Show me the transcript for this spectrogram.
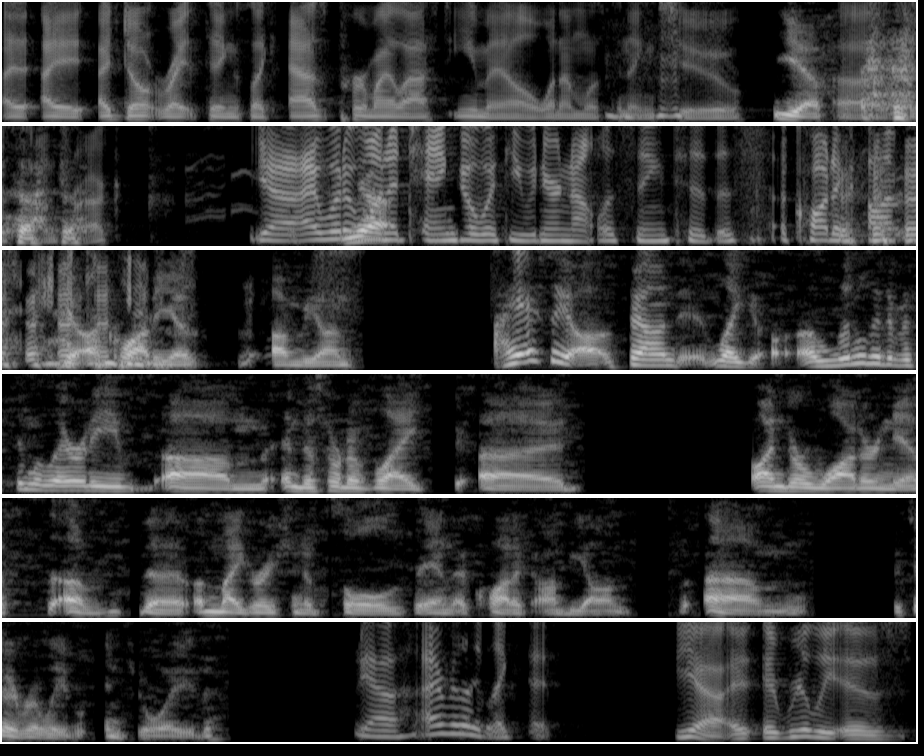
I, I, I don't write things like as per my last email when I'm listening to Yes. uh, the soundtrack. Yeah, I wouldn't Yeah. want to tango with you when you're not listening to this aquatic. am- Yeah, aquatic ambiance. I actually uh, found like a little bit of a similarity um, in the sort of like uh, underwaterness of the of migration of souls and aquatic ambiance, um, which I really enjoyed. Yeah, I really liked it. Yeah, it, it really is.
